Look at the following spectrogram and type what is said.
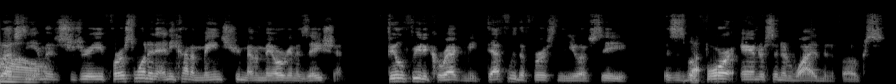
UFC Wow. industry, first one in any kind of mainstream MMA organization. Feel free to correct me. Definitely the first in the UFC. This is before Anderson and Weidman, folks.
